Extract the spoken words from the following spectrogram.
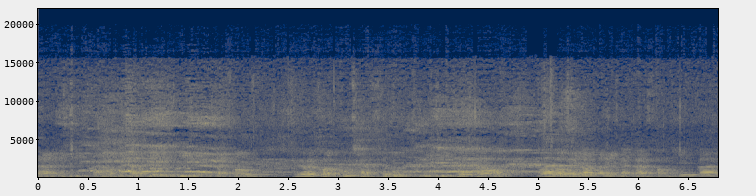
ณาในจิตของเราที่ชัดเจนดีตั้งแต่ต้นไม่ว่าก่อนผู้ชัดสรุปในจิตคร่าวๆว่าเราได้รับอะไรจากการฟังเทศบ้าง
